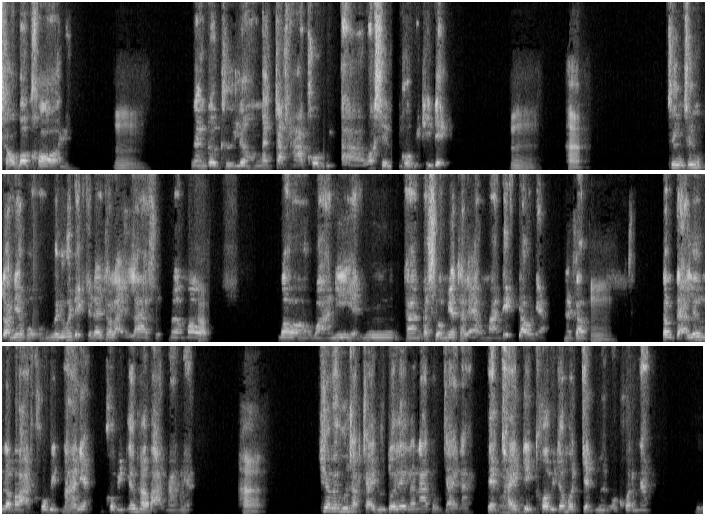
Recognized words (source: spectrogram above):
สบคเนี่ยอืมนั่นก็คือเรื่องของการจัดหาโควิดอ่าวัคซีนโควิดที่เด็ก อืมฮะซึ่งซึ่งตอนนี้ผมไม่รู้ว่าเด็กจะได้เท่าไหร่ล่าสุดเมื่อเมื่อครับเมื่อวานนี้เห็นทางกระทรวงเนี่ยแถลงออกมาเด็กเราเนี่ยนะครับอืมตั้งแต่เริ่มระบาดโควิดมาเนี่ยโควิดเริ่มครับระบาดมาเนี่ย ฮะเชื่อไหมคุณศักดิ์ใจดูตัวเลขแล้วน่าตกใจนะเด็กไทยอืมติดโควิดทั้งหมดเจ็ดหมื่นกว่าคนนะโอ้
